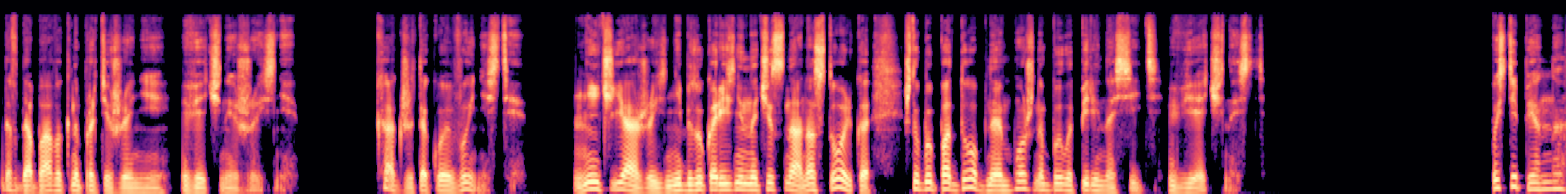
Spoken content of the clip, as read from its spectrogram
да вдобавок на протяжении вечной жизни. Как же такое вынести? Ничья жизнь не безукоризненно честна настолько, чтобы подобное можно было переносить в вечность. Постепенно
